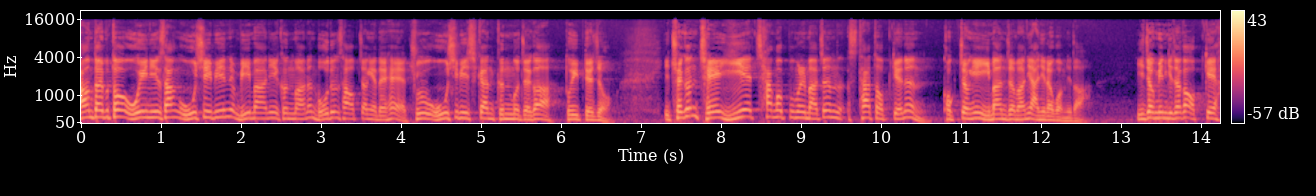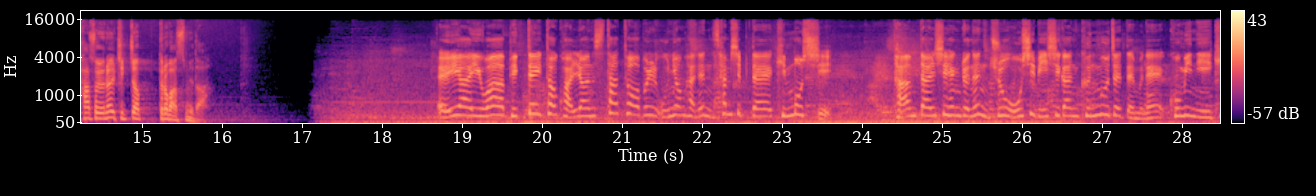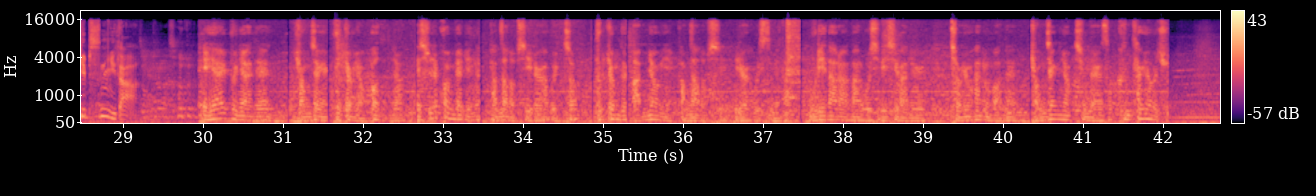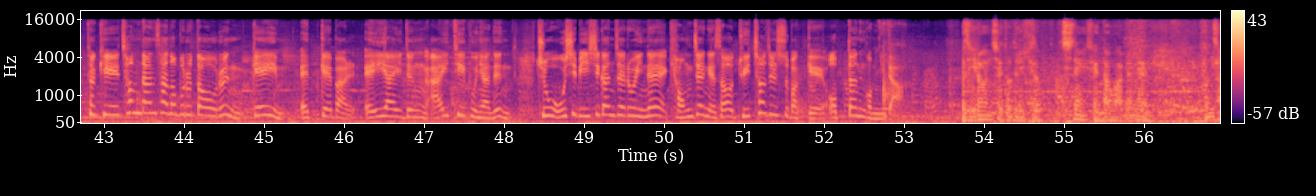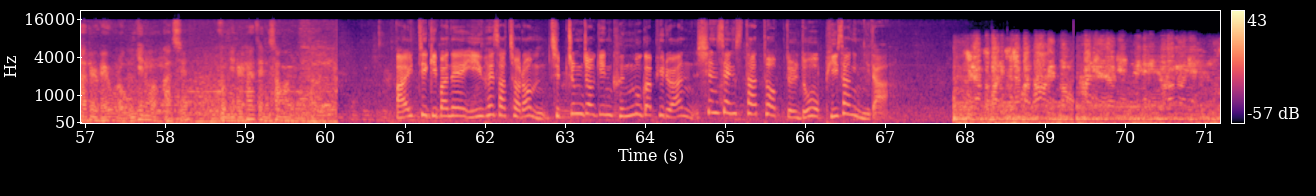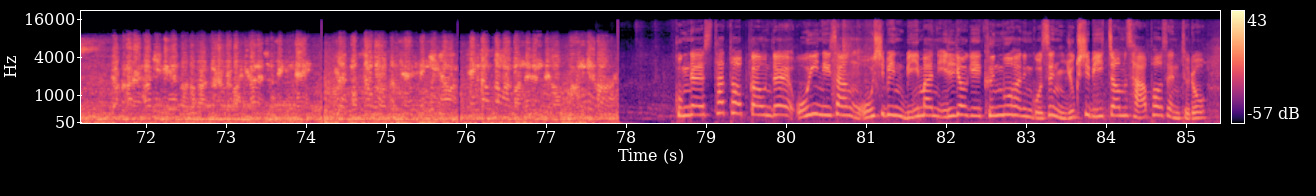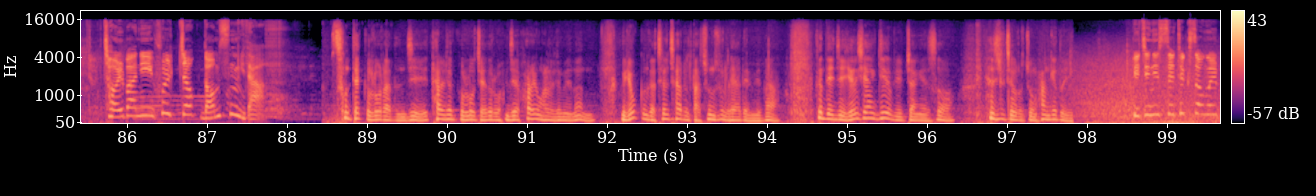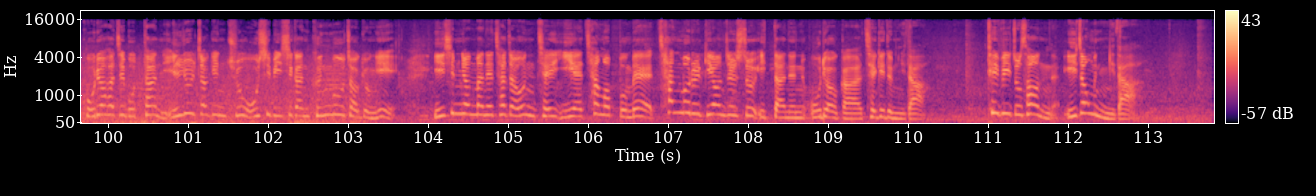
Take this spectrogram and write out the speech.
다음 달부터 5인 이상 50인 미만이 근무하는 모든 사업장에 대해 주 52시간 근무제가 도입되죠. 이 최근 제2의 창업붐을 맞은 스타트업계는 걱정이 이만저만이 아니라고 합니다. 이정민 기자가 업계 하소연을 직접 들어봤습니다. AI와 빅데이터 관련 스타트업을 운영하는 30대 김모 씨. 다음 달 시행되는 주 52시간 근무제 때문에 고민이 깊습니다. AI 분야는 경쟁의 국경이 없거든요. 실리콘밸리는 감난 없이 일을 하고 있죠. 국경들 만 명이 감난 없이 일을 하고 있습니다. 우리나라만 52시간을 적용하는 거는 경쟁력 측면에서 큰 타격을 주. 특히 첨단 산업으로 떠오른 게임, 앱 개발, AI 등 IT 분야는 주 52시간제로 인해 경쟁에서 뒤처질 수밖에 없다는 겁니다. 이런 제도들이 계속 진행이 된다고 하면은 본사를 외부로 옮기는 것까지 고민을 해야 되는 상황입니다. IT 기반의 이 회사처럼 집중적인 근무가 필요한 신생 스타트업들도 비상입니다. 시간도 많이 부족한 상황에서 한 인력이 되게 여러 명이 역할을 하기 위해서 정말 노력을 많이 하는 중인데 근데 법적으로 어떤 제한이 생기면 생산성을 만드는 데 너무 한계가 국내 스타트업 가운데 5인 이상 50인 미만 인력이 근무하는 곳은 62.4%로 절반이 훌쩍 넘습니다. 선택 근로라든지 탄력 근로 제도를 이제 활용하려면은 그 요건과 절차를 다 준수를 해야 됩니다. 근데 이제 영세한 기업 입장에서 현실적으로 좀 한계도 있고 비즈니스 특성을 고려하지 못한 일률적인 주 52시간 근무 적용이 20년 만에 찾아온 제2의 창업붐에 찬물을 끼얹을 수 있다는 우려가 제기됩니다. TV조선 이정문입니다.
